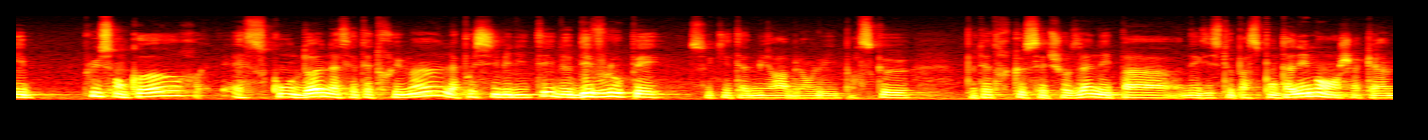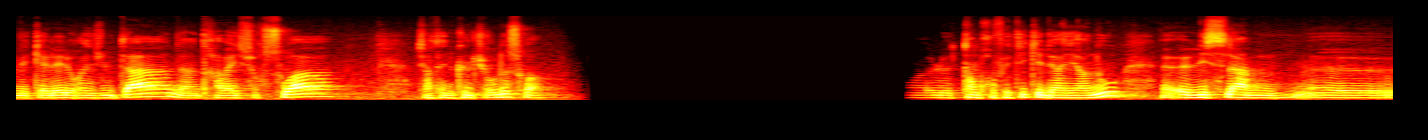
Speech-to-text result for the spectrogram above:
Et plus encore, est-ce qu'on donne à cet être humain la possibilité de développer ce qui est admirable en lui? Parce que Peut-être que cette chose-là n'existe pas, spontanément en chacun, mais qu'elle est le résultat d'un travail sur soi, une certaine culture de soi? Le temps prophétique est derrière nous. Euh, l'islam, euh,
